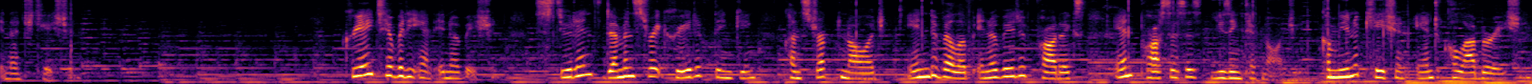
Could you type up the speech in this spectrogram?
in Education. Creativity and innovation. Students demonstrate creative thinking, construct knowledge, and develop innovative products and processes using technology. Communication and collaboration.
